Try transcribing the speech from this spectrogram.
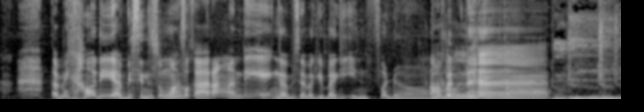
Tapi kalau dihabisin semua sekarang nanti nggak bisa bagi-bagi info dong. Oh kalau bener. gitu.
